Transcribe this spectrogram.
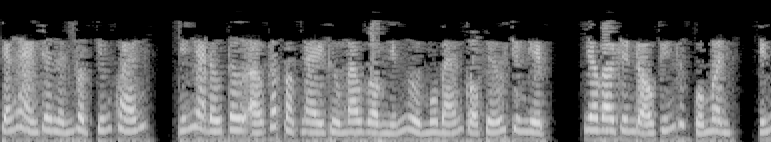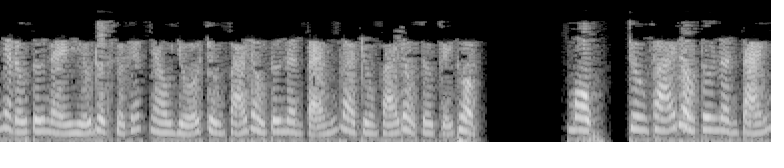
chẳng hạn trên lĩnh vực chứng khoán, những nhà đầu tư ở cấp bậc này thường bao gồm những người mua bán cổ phiếu chuyên nghiệp. Nhờ vào trình độ kiến thức của mình, những nhà đầu tư này hiểu được sự khác nhau giữa trường phái đầu tư nền tảng và trường phái đầu tư kỹ thuật. 1. Trường phái đầu tư nền tảng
